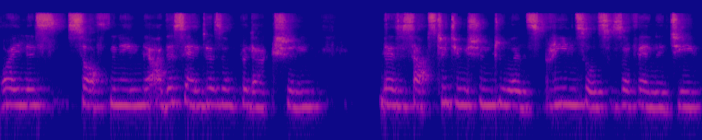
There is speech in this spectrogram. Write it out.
oil is softening the other centers of production there's a substitution towards green sources of energy.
